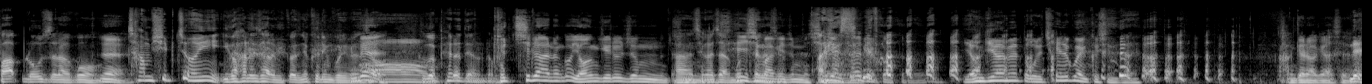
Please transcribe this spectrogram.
밥 로즈라고 네. 참 쉽죠이 이거 하는 사람 있거든요. 그림 그리면서 네. 그거 패러디하느라고. 붙이라는 거 연기를 좀, 좀 아, 제가 잘 세심하게. 좀 신경 써야 될 것 같더라고요. 연기하면 또 우리 최일구 앵커신데. 간결하게 하세요. 네.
